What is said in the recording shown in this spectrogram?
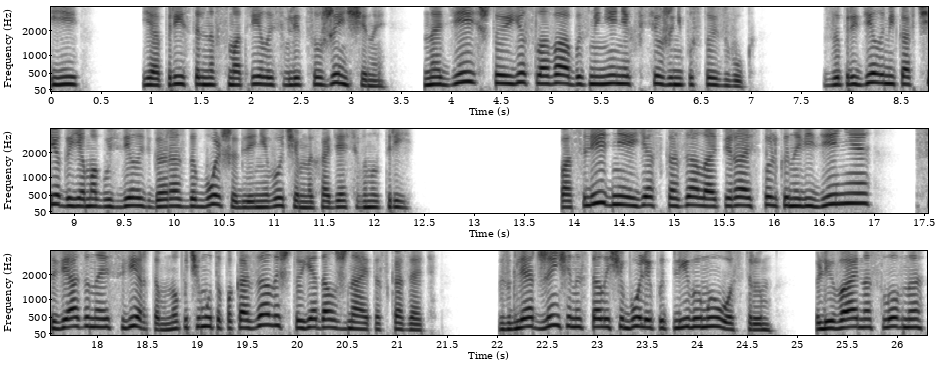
и...» Я пристально всмотрелась в лицо женщины, надеясь, что ее слова об изменениях все же не пустой звук. За пределами ковчега я могу сделать гораздо больше для него, чем находясь внутри. Последнее я сказала, опираясь только на видение, связанное с Вертом, но почему-то показалось, что я должна это сказать. Взгляд женщины стал еще более пытливым и острым. Ливайна словно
